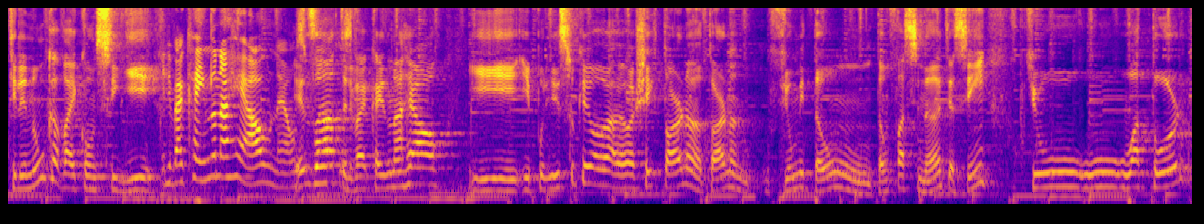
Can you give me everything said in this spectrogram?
que ele nunca vai conseguir. Ele vai caindo na real, né? Exato, poucos. ele vai caindo na real. E, e por isso que eu, eu achei que torna, torna o filme tão, tão fascinante assim, que o, o, o ator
